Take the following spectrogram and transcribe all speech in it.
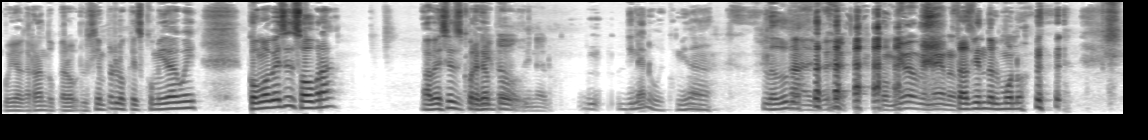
voy agarrando, pero siempre lo que es comida, güey, como a veces sobra, a veces, por ¿Comida ejemplo, o dinero. dinero, güey, comida, lo dudo. Ah, comida o dinero. Estás viendo el mono.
